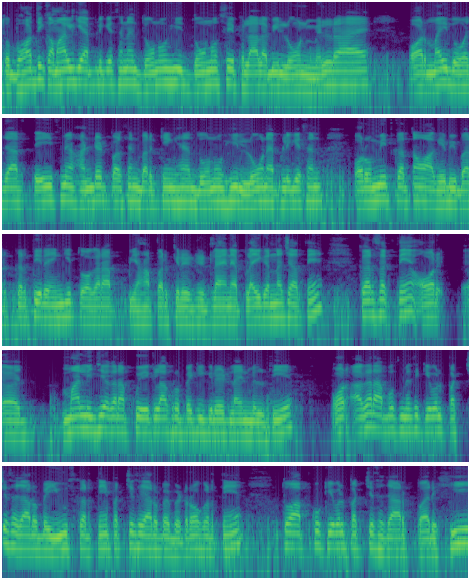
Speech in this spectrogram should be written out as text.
तो बहुत ही कमाल की एप्लीकेशन है, दोनों ही, दोनों से फ़िलहाल अभी लोन मिल रहा है, और मई 2023 में 100 परसेंट वर्किंग है, दोनों ही लोन एप्लीकेशन और उम्मीद करता हूँ आगे भी वर्क करती रहेंगी तो अगर आप यहाँ पर क्रेडिट लाइन अप्लाई करना चाहते हैं, कर सकते हैं, और मान लीजिए अगर आपको एक लाख रुपये की क्रेडिट लाइन मिलती है और अगर आप उसमें से केवल पच्चीस हज़ार रुपये यूज़ करते हैं, पच्चीस हज़ार रुपये विड्रॉ करते हैं तो आपको केवल पच्चीस हज़ार पर ही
